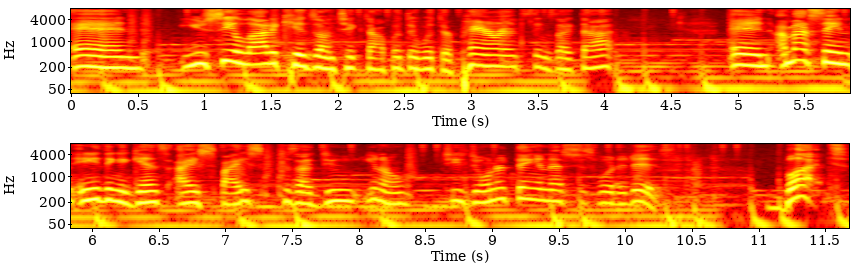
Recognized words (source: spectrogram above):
and you see a lot of kids on TikTok, but they're with their parents, things like that. And I'm not saying anything against Ice Spice because I do, you know, she's doing her thing and that's just what it is. But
